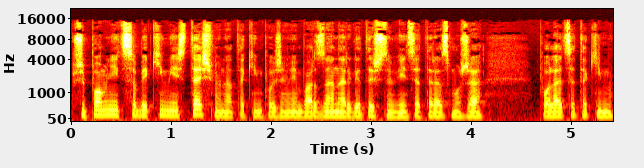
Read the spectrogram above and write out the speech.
przypomnieć sobie, kim jesteśmy na takim poziomie bardzo energetycznym, więc ja teraz może polecę takim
